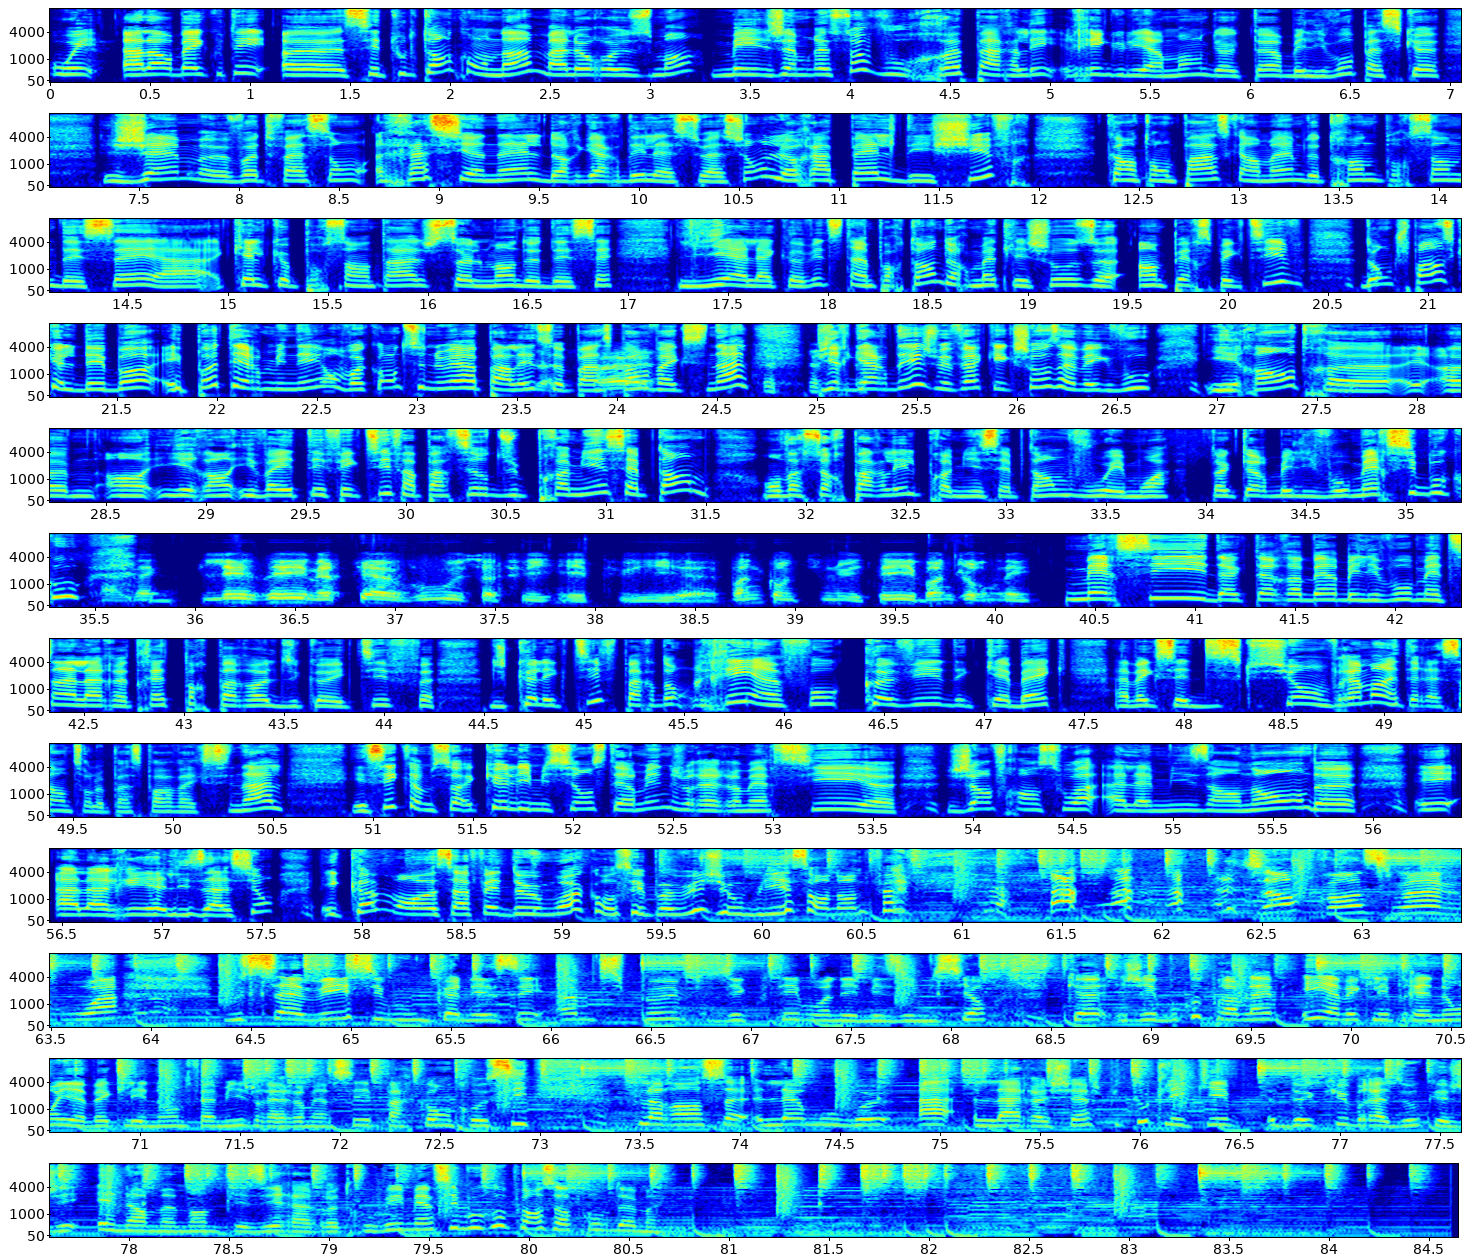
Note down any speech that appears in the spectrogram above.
oui. Alors ben écoutez, euh, c'est tout le temps qu'on a malheureusement, mais j'aimerais ça vous reparler régulièrement, docteur Béliveau, parce que j'aime euh, votre façon rationnelle de regarder la situation, le rappel des chiffres quand on passe quand même de 30% de décès à quelques pourcentages seulement de décès liés à la COVID. C'est important de remettre les choses en perspective. Donc je pense que le débat est pas terminé. On va continuer à parler de ce passeport vaccinal. Puis regardez, je vais faire quelque chose avec vous. Il rentre. Euh, euh, en Iran. Il va être effectif à partir du 1er septembre. On va se reparler le 1er septembre, vous et moi, docteur Béliveau. Merci beaucoup. Avec plaisir. Merci à vous, Sophie. Et puis, euh, bonne continuité et bonne journée. Merci, docteur Robert Béliveau, médecin à la retraite, porte-parole du collectif, du collectif, pardon, Réinfo COVID Québec, avec cette discussion vraiment intéressante sur le passeport vaccinal. Et c'est comme ça que l'émission se termine. Je voudrais remercier euh, Jean-François à la mise en onde et à la réalisation. Et comme ça fait deux mois qu'on s'est pas vu, j'ai oublié son nom de famille. Jean-François Roy. Vous savez, si vous me connaissez un petit peu, puis vous écoutez mon, mes émissions, que j'ai beaucoup de problèmes et avec les prénoms et avec les noms de famille. Je voudrais remercier par contre aussi Florence Lamoureux à la recherche, puis toute l'équipe de Cube que j'ai énormément de plaisir à retrouver. Merci beaucoup, puis on se retrouve demain.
